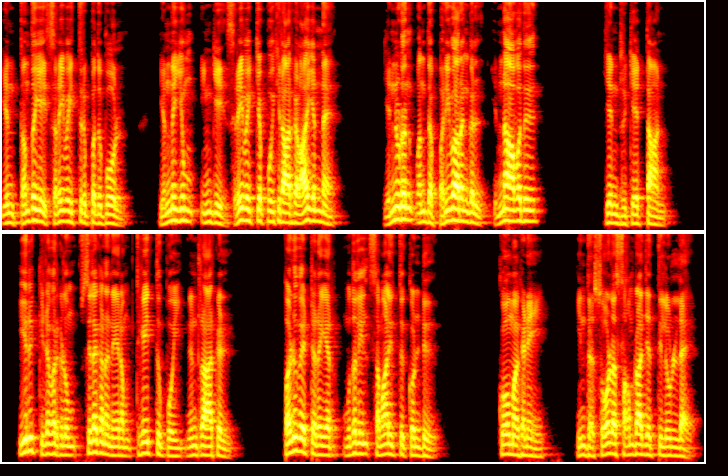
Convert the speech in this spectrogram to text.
என் தந்தையை சிறை வைத்திருப்பது போல் என்னையும் இங்கே சிறை வைக்கப் போகிறார்களா என்ன? என்னுடன் வந்த பரிவாரங்கள் என்ன ஆவது என்று கேட்டான். இரு கிழவர்களும் சிலகண நேரம் திகைத்து போய் நின்றார்கள். பழுவேட்டரையர் முதலில் சமாளித்து கொண்டு கோமகனே இந்த சோழ சாம்ராஜ்யத்திலுள்ள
